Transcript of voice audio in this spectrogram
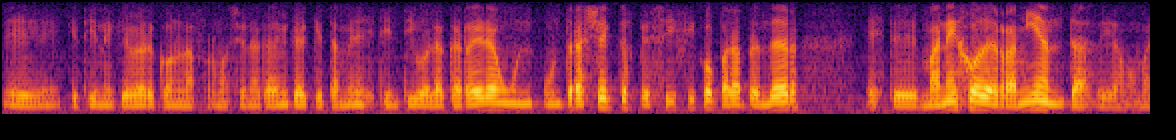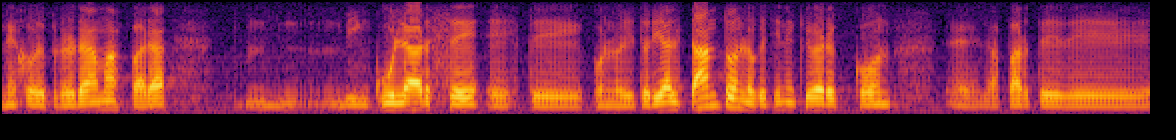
que tiene que ver con la formación académica que también es distintivo de la carrera, un, un trayecto específico para aprender este, manejo de herramientas, digamos, manejo de programas para vincularse este, con lo editorial, tanto en lo que tiene que ver con eh, la parte de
